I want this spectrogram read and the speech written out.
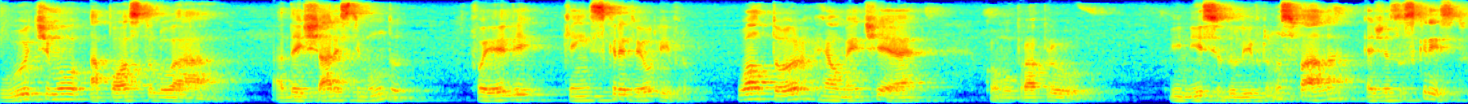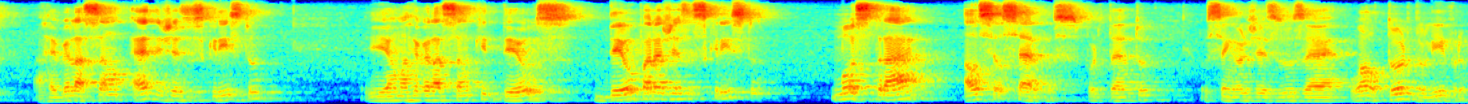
o último apóstolo a, a deixar este mundo, foi ele quem escreveu o livro. O autor realmente é como o próprio início do livro nos fala, é Jesus Cristo. A revelação é de Jesus Cristo e é uma revelação que Deus deu para Jesus Cristo mostrar aos seus servos. Portanto, o Senhor Jesus é o autor do livro,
